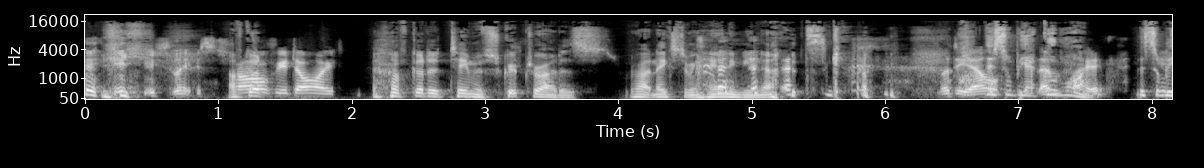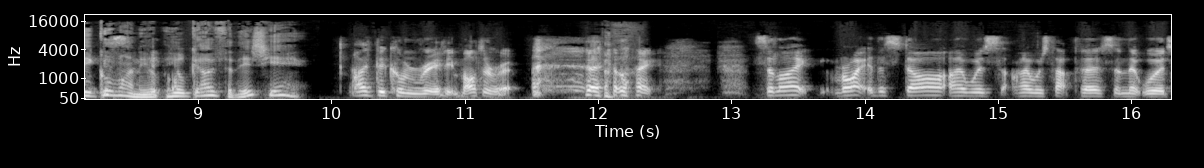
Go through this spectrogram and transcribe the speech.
usually it's I've oh, got- you died? I've got a team of scriptwriters right next to me handing me notes. Bloody hell! this will be a good one. This will be a good one. He'll, he'll go for this, yeah. I've become really moderate. like So like right at the start, I was I was that person that would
